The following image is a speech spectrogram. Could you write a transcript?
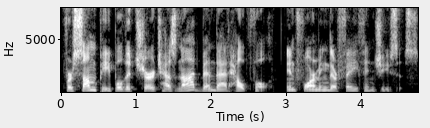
for some people the church has not been that helpful in forming their faith in Jesus.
